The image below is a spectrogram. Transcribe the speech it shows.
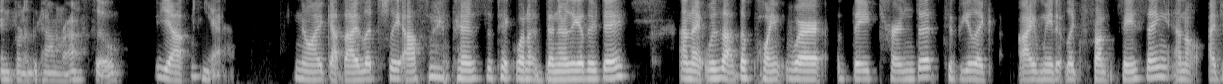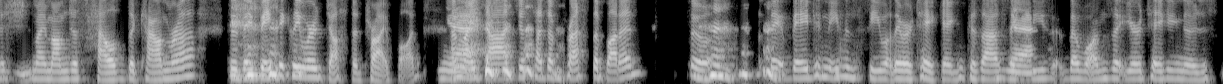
in front of the camera. So yeah. Yeah. No, I get that. I literally asked my parents to take one at dinner the other day. And it was at the point where they turned it to be like, I made it like front facing and I just, mm-hmm. my mom just held the camera. So they basically were just a tripod. Yeah. And my dad just had to press the button. So they, they didn't even see what they were taking because I was yeah. like, these, the ones that you're taking, they're just,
